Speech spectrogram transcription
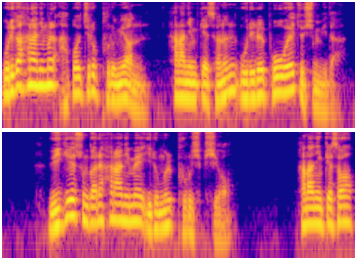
우리가 하나님을 아버지로 부르면 하나님께서는 우리를 보호해 주십니다. 위기의 순간에 하나님의 이름을 부르십시오. 하나님께서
